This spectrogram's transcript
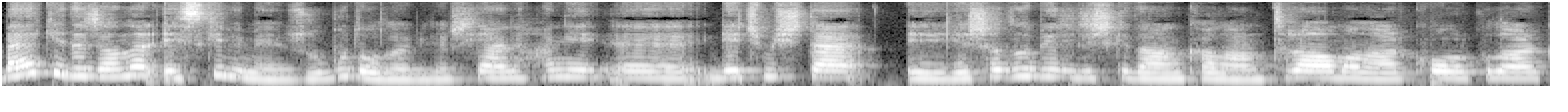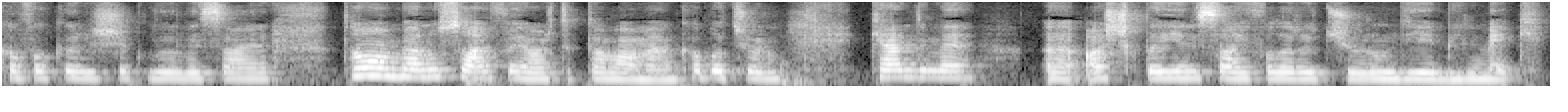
Belki de canlar eski bir mevzu bu da olabilir. Yani hani e, geçmişte e, yaşadığı bir ilişkiden kalan travmalar, korkular, kafa karışıklığı vesaire. Tamam ben o sayfayı artık tamamen kapatıyorum. Kendime aşkta yeni sayfalar açıyorum diyebilmek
